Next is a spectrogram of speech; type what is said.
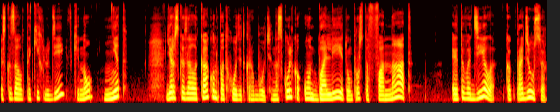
Я сказала, таких людей в кино нет. Я рассказала, как он подходит к работе, насколько он болеет, он просто фанат этого дела, как продюсер.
